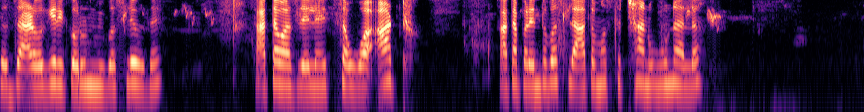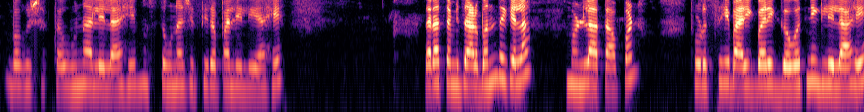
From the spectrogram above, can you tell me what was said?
तर जाळ वगैरे करून मी बसले होते. आता वाजलेले आहेत सव्वा आठ. आतापर्यंत बसलं आता मस्त छान ऊन आलं. बघू शकता ऊन आलेलं आहे मस्त उन्हाची तिरप आलेली आहे. तर आता मी जाळ बंद केला म्हणलं आता आपण थोडंसं हे बारीक बारीक गवत निघलेलं आहे.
